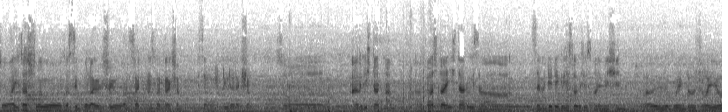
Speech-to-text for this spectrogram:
So i just show you just simple i will show you one side transfer correction. It's a t direction. So i will start now. Uh, first i start with uh, 70 degrees. So this is my machine. So i will going to show you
